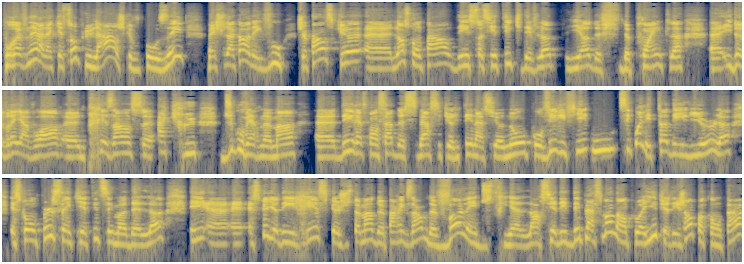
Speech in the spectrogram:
Pour revenir à la question plus large que vous posez, ben, je suis d'accord avec vous. Je pense que euh, lorsqu'on parle des sociétés qui développent l'IA de, de, pointe, là, euh, il devrait y avoir euh, une présence accrue du gouvernement, euh, des responsables de cybersécurité nationaux pour vérifier où, c'est quoi l'état des lieux là? Est-ce qu'on peut s'inquiéter de ces modèles-là? Et euh, est-ce qu'il y a des risques justement de, par exemple, de vol industriel? Alors, s'il y a des déplacements d'employés puis il y a des gens pas contents,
